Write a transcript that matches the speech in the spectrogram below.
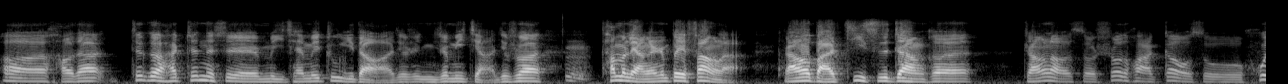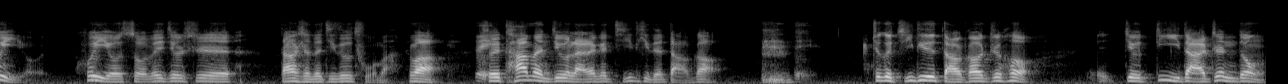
呃，好的，这个还真的是以前没注意到啊，就是你这么一讲，就说，嗯，他们两个人被放了，然后把祭司长和。长老所说的话告诉会友，会友所谓就是当时的基督徒嘛，是吧？所以他们就来了个集体的祷告。这个集体的祷告之后，就地大震动，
